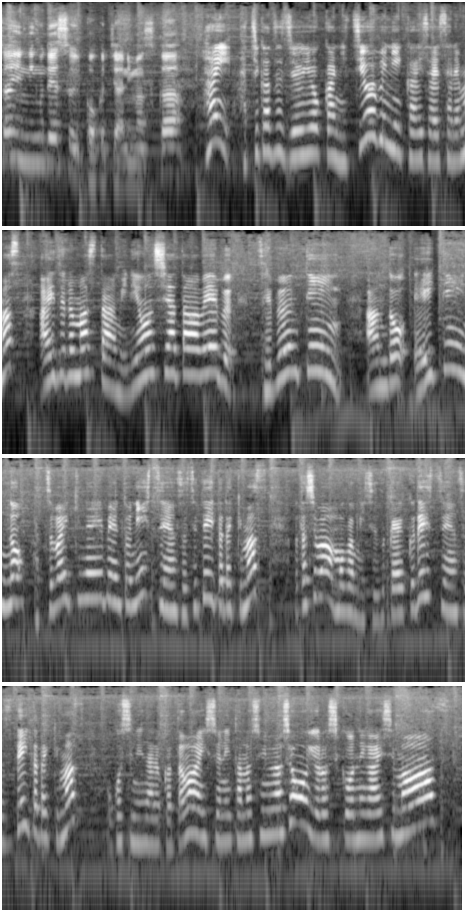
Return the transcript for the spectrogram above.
さあエンディングです。告知ありますか？はい。8月14日日曜日に開催されます。アイドルマスターミリオンシアターウェーブ。セブンティーン &18 の発売記念イベントに出演させていただきます。私は最上静香役で出演させていただきます。お越しになる方は一緒に楽しみましょう。よろしくお願いします。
